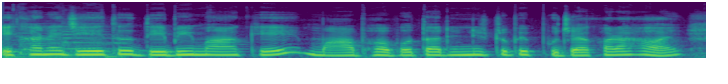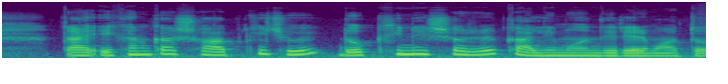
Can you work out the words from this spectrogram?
এখানে যেহেতু দেবী মাকে মা ভবতারিণীর রূপে পূজা করা হয়, তাই এখানকার সব কিছুই দক্ষিণেশ্বরের কালী মন্দিরের মতো।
